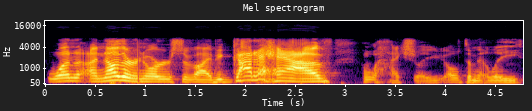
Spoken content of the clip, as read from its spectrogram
one another in order to survive. You got to have well, actually, ultimately,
